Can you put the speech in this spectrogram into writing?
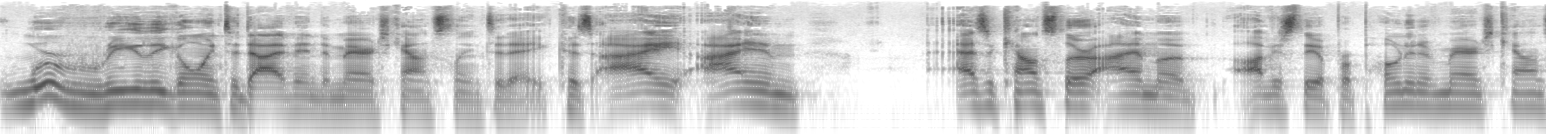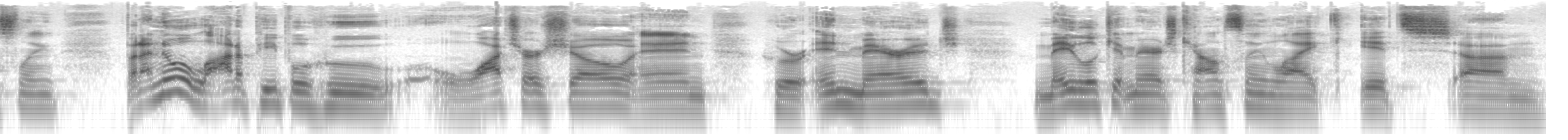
we're really going to dive into marriage counseling today because I, I am, as a counselor, I am a, obviously a proponent of marriage counseling, but I know a lot of people who watch our show and who are in marriage may look at marriage counseling like it's, um,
